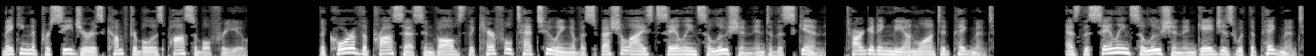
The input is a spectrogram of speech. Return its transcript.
making the procedure as comfortable as possible for you. The core of the process involves the careful tattooing of a specialized saline solution into the skin, targeting the unwanted pigment. As the saline solution engages with the pigment,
